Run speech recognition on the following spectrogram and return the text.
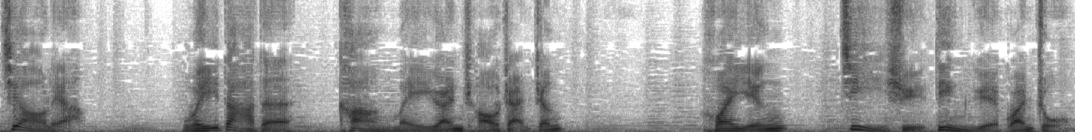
较量：伟大的抗美援朝战争》，欢迎继续订阅关注。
